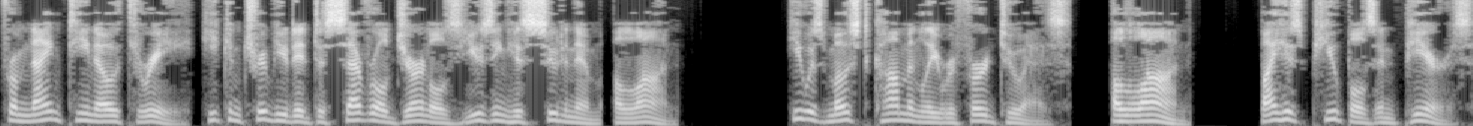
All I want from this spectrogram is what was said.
From 1903, he contributed to several journals using his pseudonym, Alain. He was most commonly referred to as Alain by his pupils and peers.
